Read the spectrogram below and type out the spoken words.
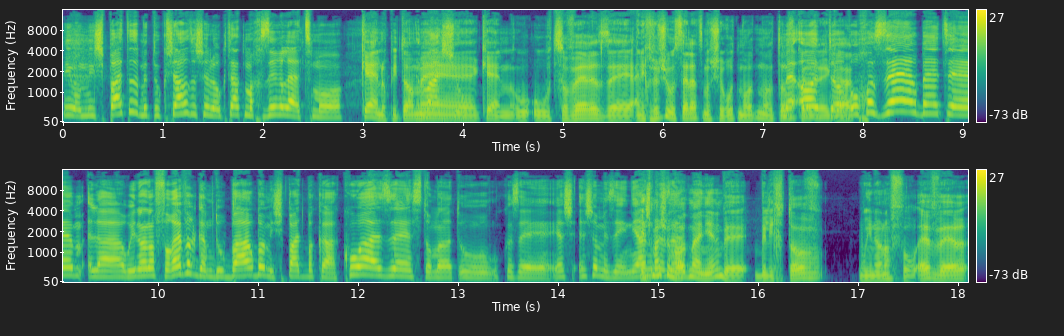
עם המשפט המתוקשר הזה שלו, הוא קצת מחזיר לעצמו כן, הוא פתאום, משהו. כן, הוא, הוא צובר איזה, אני חושב שהוא עושה לעצמו שירות מאוד מאוד טוב מאוד כרגע. מאוד טוב, הוא חוזר בעצם לווינונה פוראבר, גם דובר במשפט בקעקוע הזה, זאת אומרת, הוא כזה, יש, יש שם איזה עניין יש כזה. משהו מאוד מעניין ב- בלכתוב וינונה forever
